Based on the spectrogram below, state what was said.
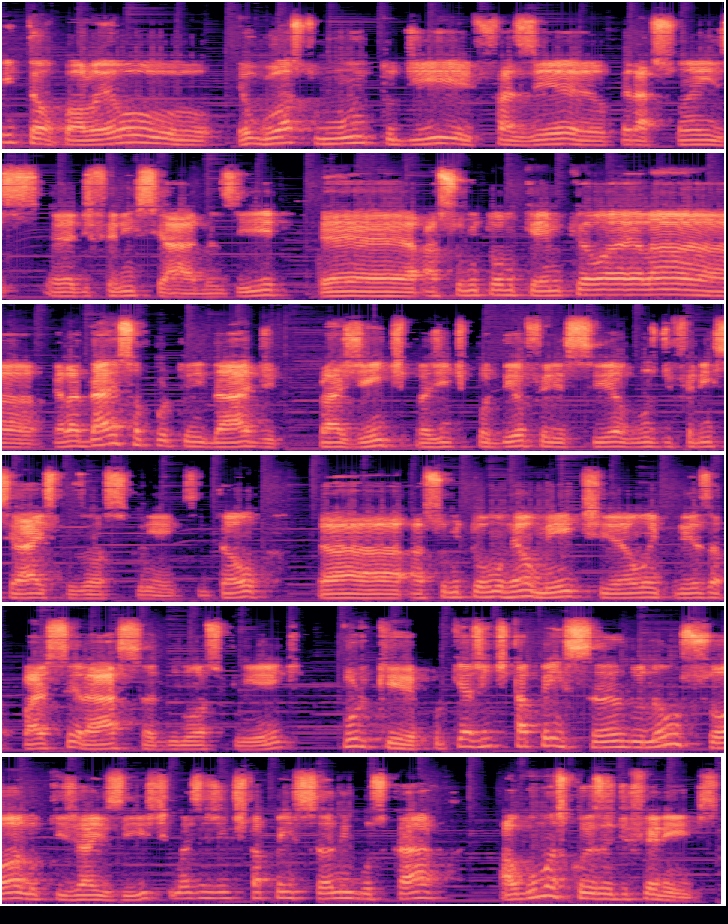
Então, Paulo, eu, eu gosto muito de fazer operações é, diferenciadas e é, a Sumitomo Chemical ela, ela dá essa oportunidade para a gente, para a gente poder oferecer alguns diferenciais para os nossos clientes. Então, a, a Sumitomo realmente é uma empresa parceiraça do nosso cliente. Por quê? Porque a gente está pensando não só no que já existe, mas a gente está pensando em buscar algumas coisas diferentes.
